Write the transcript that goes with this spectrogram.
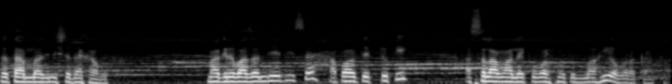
সাথে আমরা জিনিসটা দেখাবো। মাগরে বাজান দিয়ে দিয়েছে, আপাতত একটু কি আসসালামু আলাইকুম রহমতুল্লাহি ওবরাকাতুহ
